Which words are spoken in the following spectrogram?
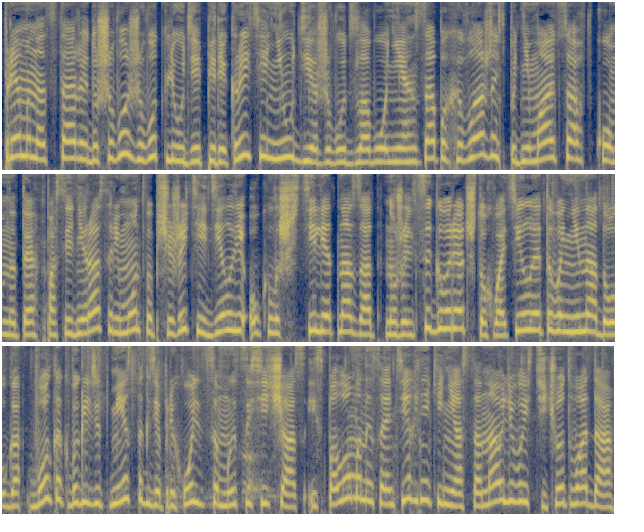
Прямо над старой душевой живут люди. Перекрытия не удерживают зловония. Запах и влажность поднимаются в комнаты. Последний раз ремонт в общежитии делали около шести лет назад. Но жильцы говорят, что хватило этого ненадолго. Вот как выглядит место, где приходится мыться сейчас. Из поломанной сантехники, не останавливаясь, течет вода.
